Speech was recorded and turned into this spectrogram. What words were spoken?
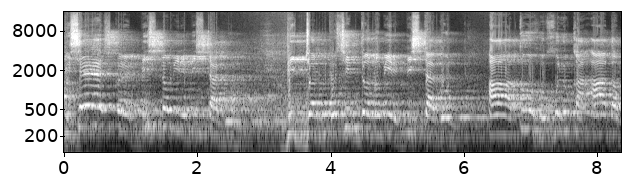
বিশেষ করে বিশ নবীর বিশটা গুণ বিশজন প্রসিদ্ধ নবীর বিশটা গুণ আতুহু খুলুকা আদম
